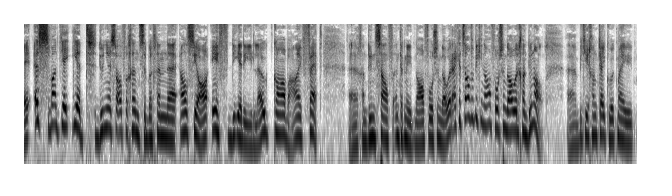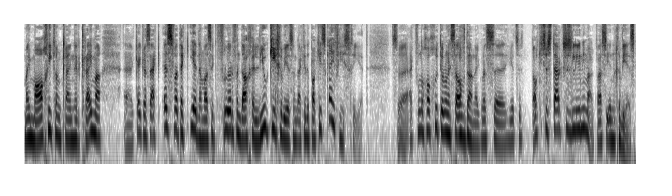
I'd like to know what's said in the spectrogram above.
Jy is wat jy eet. Doen jouself 'n guns, begin uh, LCHF die low carb high fat uh, gaan doen self internet navorsing daaroor. Ek het self 'n bietjie navorsing daaroor gaan doen al. 'n uh, Bietjie gaan kyk hoe ek my my magie kan kleiner kry, maar uh, kyk as ek is wat ek eet, dan was ek vroeër vandag 'n leeuetjie geweest want ek het 'n pakkie skyfies geëet. So ek voel nogal goed oor myself dan. Ek was uh, jy weet so dalk nie so sterk soos leeu nie, maar ek was een geweest.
